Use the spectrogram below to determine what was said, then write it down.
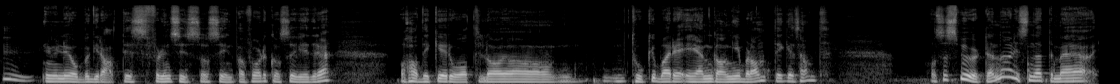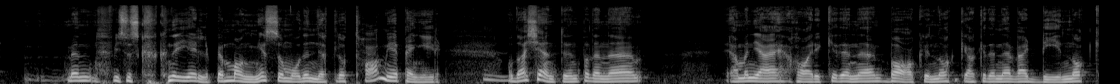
Hun ville jobbe gratis, for hun syntes så synd på folk osv. Og, så og hadde ikke råd til å Tok jo bare én gang iblant, ikke sant. Og så spurte hun da liksom dette med Men hvis du skal kunne hjelpe mange, så må du nødt til å ta mye penger. Og da kjente hun på denne Ja, men jeg har ikke denne bakgrunnen nok, jeg har ikke denne verdien nok.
